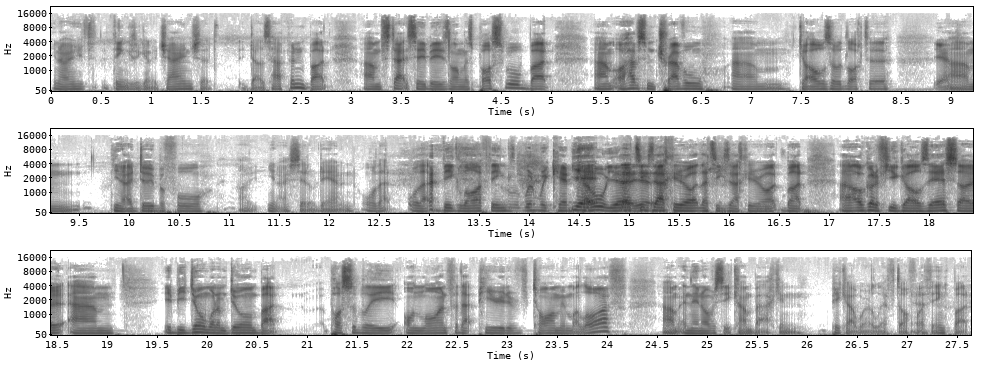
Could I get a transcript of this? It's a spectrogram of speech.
you know if things are going to change, that it does happen. But um, stay at CB as long as possible. But um, I have some travel um, goals I would like to, Yeah. um, you know, do before. I, you know, settle down and all that, all that big life things when we can yeah, travel, yeah, that's yeah. exactly right. That's exactly right. But uh, I've got a few goals there, so um, it'd be doing what I'm doing, but possibly online for that period of time in my life, um, and then obviously come back and pick up where I left off. Yeah. I think, but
